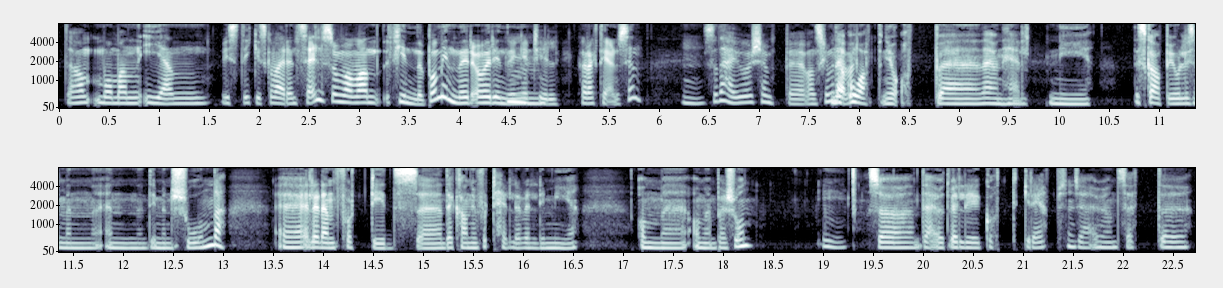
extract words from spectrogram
Da må man igjen, hvis det ikke skal være en selv, så må man finne på minner og erindringer Mm. til karakteren sin. Mm. Så det er jo kjempevanskelig. Men det det er åpner jo opp eh, Det er jo en helt ny Det skaper jo liksom en, en dimensjon, da. Eh, Eller den fortids eh, Det kan jo fortelle veldig mye om, om en person. Mm. Så det er jo et veldig godt grep, syns jeg, uansett eh,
